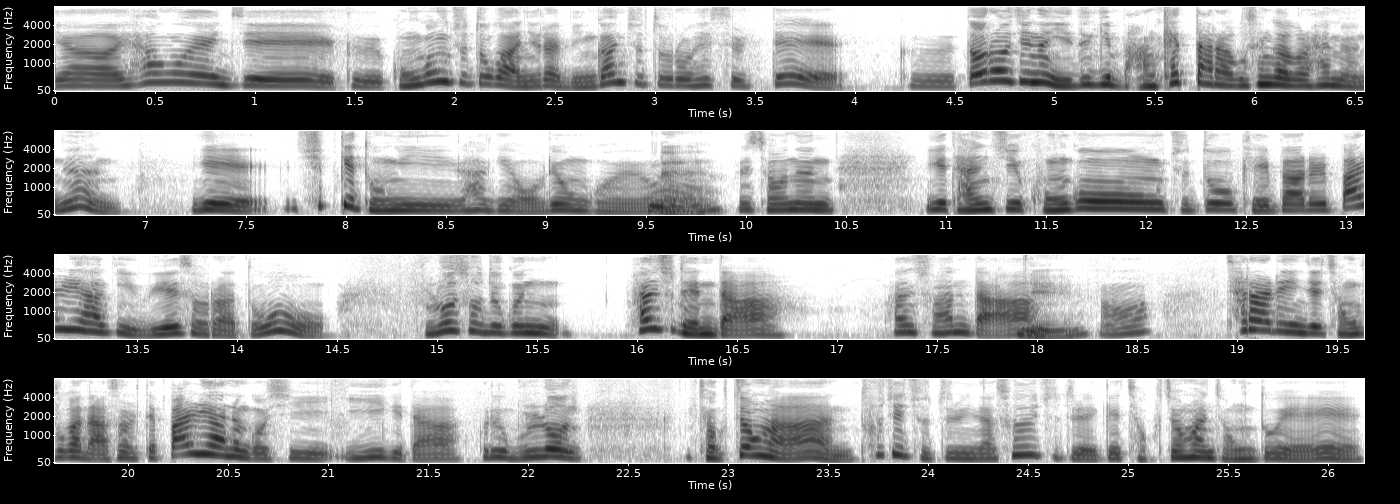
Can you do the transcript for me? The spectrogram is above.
야, 향후에 이제 그 공공주도가 아니라 민간주도로 했을 때 그 떨어지는 이득이 많겠다라고 생각을 하면은 이게 쉽게 동의하기 어려운 거예요. 네. 그래서 저는 이게 단지 공공주도 개발을 빨리 하기 위해서라도 불로소득은 환수된다. 환수한다. 예. 어? 차라리 이제 정부가 나설 때 빨리 하는 것이 이익이다. 그리고 물론 적정한 토지주들이나 소유주들에게 적정한 정도의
